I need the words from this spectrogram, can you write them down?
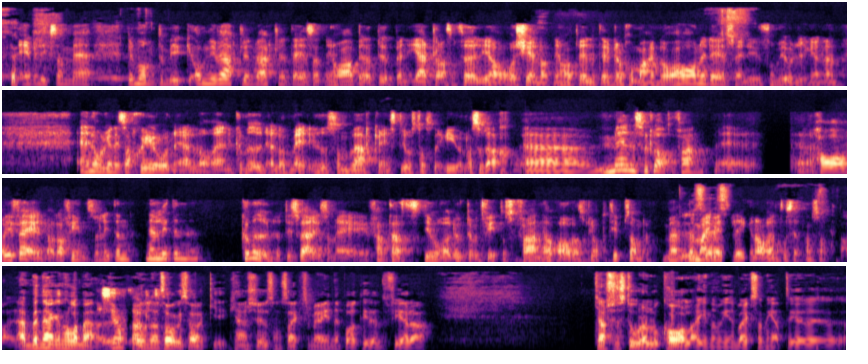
det är väl liksom uh, det är mångt och mycket. Om ni verkligen, verkligen inte är så att ni har arbetat upp en jäkla massa följare och känner att ni har ett väldigt engagemang och har ni det så är ni ju förmodligen en en organisation eller en kommun eller ett mediehus som verkar i en storstadsregion och sådär. Eh, men såklart, fan, eh, har vi fel och det finns en liten, en liten kommun ute i Sverige som är fantastiskt stora och duktiga på Twitter så fan hör av er såklart och tipsa om det. Men, men mig veterligen har jag inte sett någon sån. Ja, jag är benägen att hålla med. Undantaget så kanske som sagt som jag är inne på att identifiera kanske stora lokala inom min verksamhet.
